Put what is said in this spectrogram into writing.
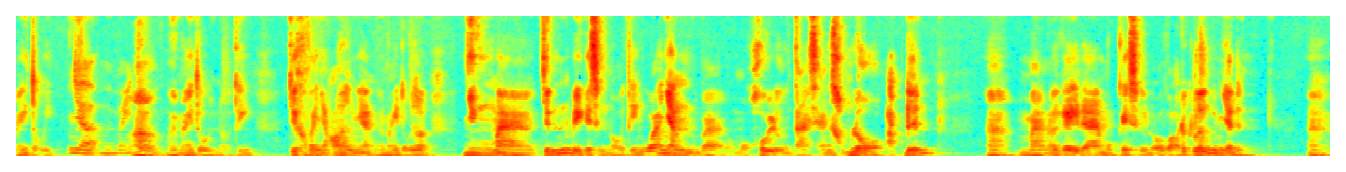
mấy tuổi. Dạ mười mấy tuổi. à, mười mấy tuổi nổi tiếng. Chứ không phải nhỏ hơn nha mười mấy tuổi thôi. Nhưng mà chính vì cái sự nổi tiếng quá nhanh và một khối lượng tài sản khổng lồ ập đến à, mà nó gây ra một cái sự đổ vỡ rất lớn trong gia đình. À,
